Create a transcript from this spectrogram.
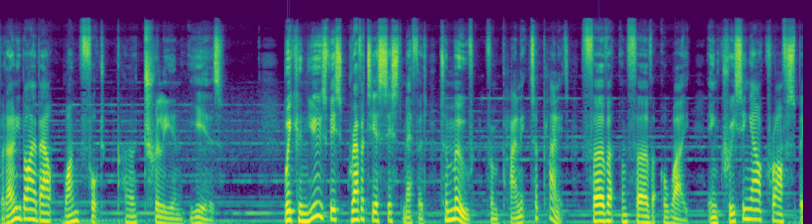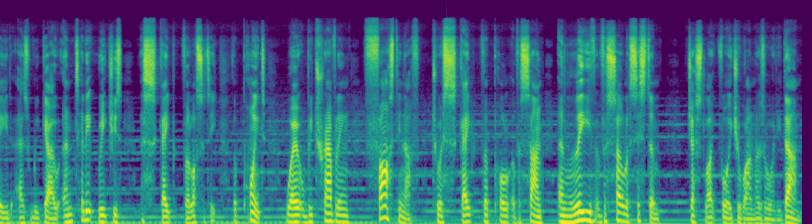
but only by about one foot per trillion years. We can use this gravity assist method to move from planet to planet further and further away, increasing our craft speed as we go until it reaches escape velocity, the point where it will be travelling fast enough to escape the pull of the Sun and leave the solar system, just like Voyager 1 has already done.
